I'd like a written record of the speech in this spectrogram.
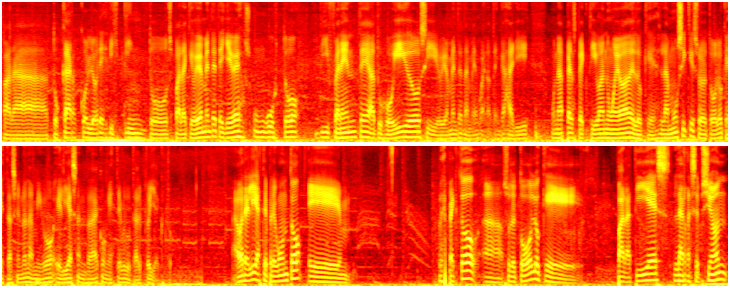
para tocar colores distintos, para que obviamente te lleves un gusto diferente a tus oídos y obviamente también, bueno, tengas allí una perspectiva nueva de lo que es la música y sobre todo lo que está haciendo el amigo Elías Andrada con este brutal proyecto. Ahora Elías, te pregunto, eh, respecto a sobre todo lo que para ti es la recepción,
